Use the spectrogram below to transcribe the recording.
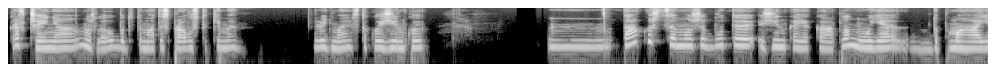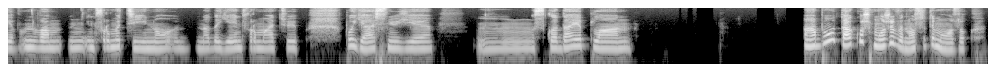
кравчиня. Можливо, будете мати справу з такими людьми, з такою жінкою. Також це може бути жінка, яка планує, допомагає вам інформаційно, надає інформацію, пояснює, складає план. Або також може виносити мозок,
